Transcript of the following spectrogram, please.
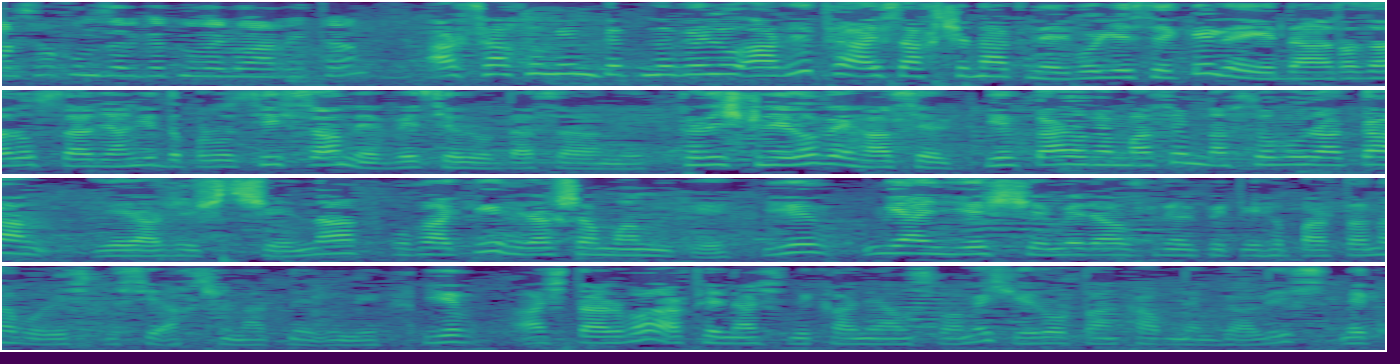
Արցախում ձեր գտնվելու առիթը? Արցախում իմ գտնվելու առիթը այս աղջնակն էր, որ ես եկել էի դա Ազարով Սարյանի դպրոցի սան է 6-րդ դասարանի։ Թրիշկներով է հասել եւ կարող եմ ասեմ նա սովորական երաժիշտ չէ, նա ուղակի հրաշամանուկ է։ Եվ միայն ես չէ, մեր ազգն էլ պիտի հպարտանա, որ այսպեսի աղջնակներ ունի։ Եվ այս տարվա արդեն այս մի քանի ամսվա մեջ երրորդ անգամն եմ գալիս, մեկ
